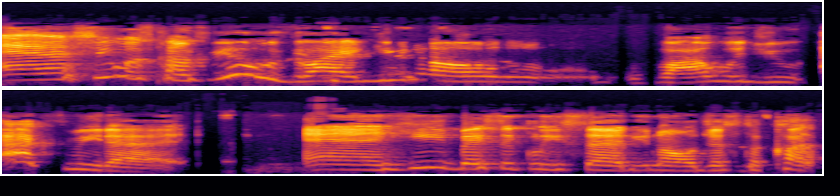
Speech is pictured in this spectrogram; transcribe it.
And she was confused, like, you know, why would you ask me that? And he basically said, you know, just to cut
